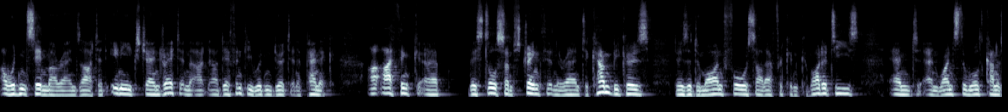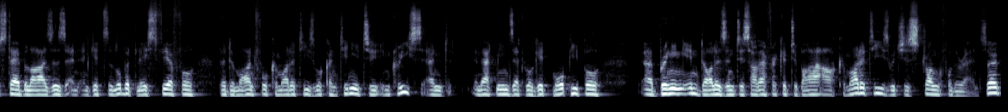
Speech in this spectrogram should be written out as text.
I wouldn't send my rands out at any exchange rate, and I, I definitely wouldn't do it in a panic. I, I think uh, there's still some strength in the rand to come because there's a demand for South African commodities. And, and once the world kind of stabilizes and, and gets a little bit less fearful, the demand for commodities will continue to increase. And, and that means that we'll get more people uh, bringing in dollars into South Africa to buy our commodities, which is strong for the rand. So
